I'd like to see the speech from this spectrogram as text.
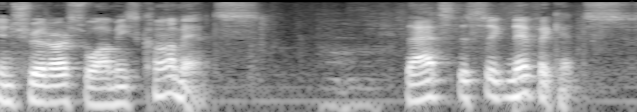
in Sridhar Swami's comments. That's the significance.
